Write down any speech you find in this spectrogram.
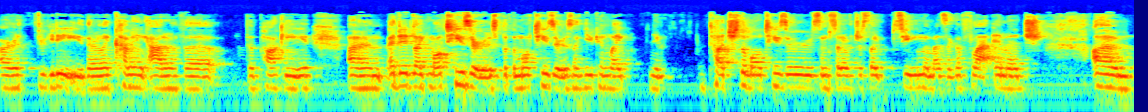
are 3D. They're like coming out of the, the Pocky. Um, I did like Maltesers, but the Maltesers, like you can like, you know, touch the Maltesers instead of just like seeing them as like a flat image. Um,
